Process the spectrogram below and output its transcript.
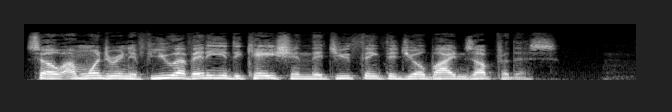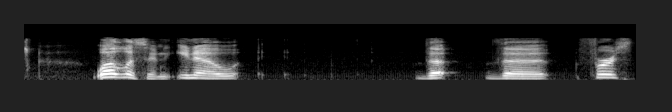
So I'm wondering if you have any indication that you think that Joe Biden's up for this. Well, listen, you know, the the first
